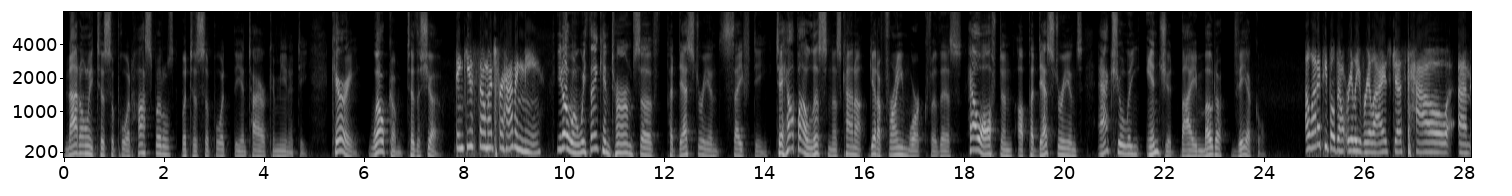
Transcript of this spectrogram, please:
not only to support hospitals, but to support the entire community. Karrie, welcome to the show. Thank you so much for having me. You know, when we think in terms of pedestrian safety. To help our listeners kind of get a framework for this, how often are pedestrians actually injured by a motor vehicle? A lot of people don't really realize just how um,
